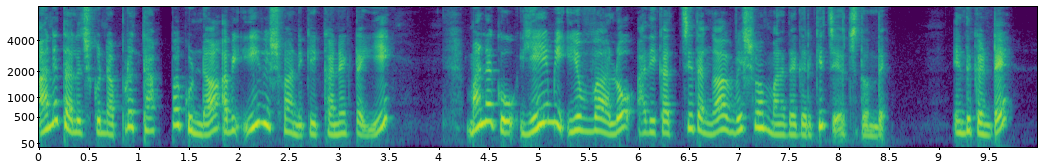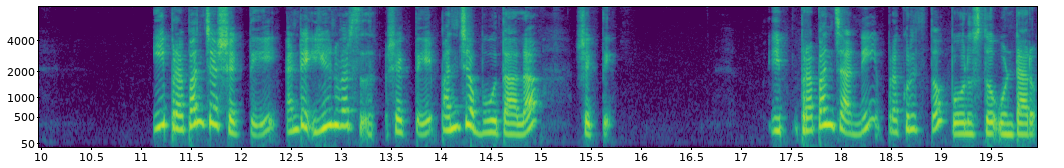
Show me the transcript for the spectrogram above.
అని తలుచుకున్నప్పుడు తప్పకుండా అవి ఈ విశ్వానికి కనెక్ట్ అయ్యి మనకు ఏమి ఇవ్వాలో అది ఖచ్చితంగా విశ్వం మన దగ్గరికి చేర్చుతుంది. ఎందుకంటే ఈ ప్రపంచ శక్తి అంటే యూనివర్స్ శక్తి పంచభూతాల శక్తి ఈ ప్రపంచాన్ని ప్రకృతితో పోలుస్తూ ఉంటారు.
